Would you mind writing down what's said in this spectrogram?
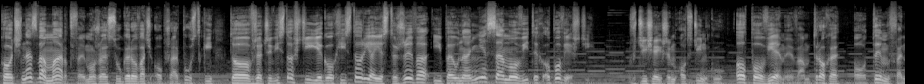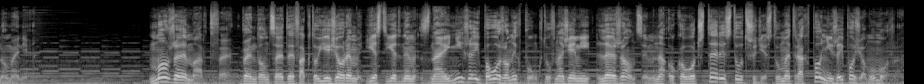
Choć nazwa Martwe może sugerować obszar pustki, to w rzeczywistości jego historia jest żywa i pełna niesamowitych opowieści. W dzisiejszym odcinku opowiemy Wam trochę o tym fenomenie. Morze Martwe, będące de facto jeziorem, jest jednym z najniżej położonych punktów na Ziemi, leżącym na około 430 metrach poniżej poziomu morza.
